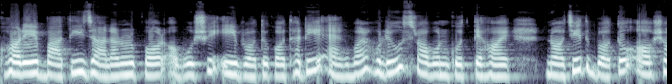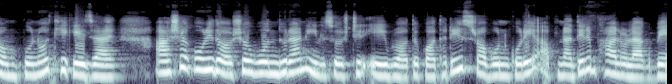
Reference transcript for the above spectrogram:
ঘরে বাতি জ্বালানোর পর অবশ্যই এই ব্রত কথাটি একবার হলেও শ্রবণ করতে হয়। নচেত ব্রত অসম্পূর্ণ থেকে যায়। আশা করি দর্শক বন্ধুরা নীলষষ্ঠীর এই ব্রত কথাটি শ্রবণ করে আপনাদের ভালো লাগবে।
